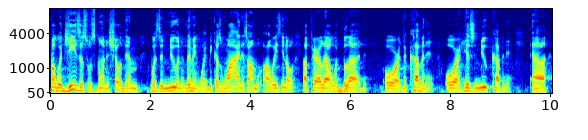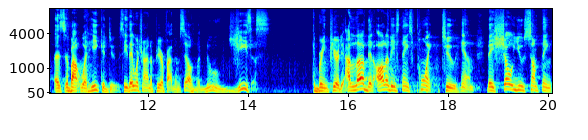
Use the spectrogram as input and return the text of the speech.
But what Jesus was going to show them was the new and the living way because wine is always, you know, a parallel with blood or the covenant or his new covenant. Uh, it's about what he could do. See, they were trying to purify themselves, but dude, Jesus can bring purity. I love that all of these things point to him. They show you something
